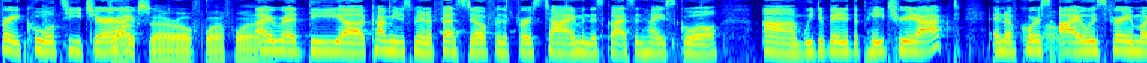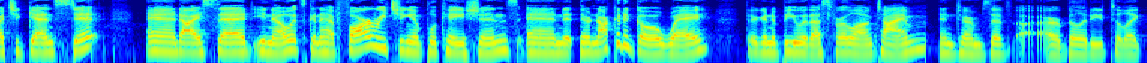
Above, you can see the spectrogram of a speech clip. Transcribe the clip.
very cool teacher. I- Doc Saro, fwa, fwa. I read the uh, Communist Manifesto for the first time in this class in high school. Um, we debated the Patriot Act, and of course, I was very much against it. And I said, you know, it's going to have far-reaching implications, and they're not going to go away. They're going to be with us for a long time in terms of uh, our ability to like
